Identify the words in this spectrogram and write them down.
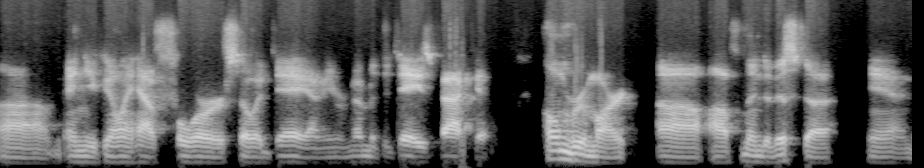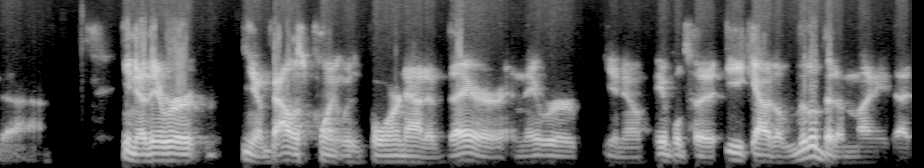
um, and you can only have four or so a day. I mean, remember the days back at Homebrew Mart uh, off Linda Vista, and uh, you know, they were, you know, Ballast Point was born out of there and they were, you know, able to eke out a little bit of money that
